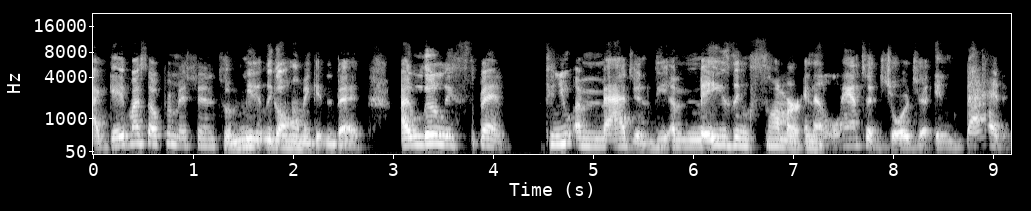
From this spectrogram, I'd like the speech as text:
I gave myself permission to immediately go home and get in bed. I literally spent can you imagine the amazing summer in Atlanta, Georgia, in bed,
